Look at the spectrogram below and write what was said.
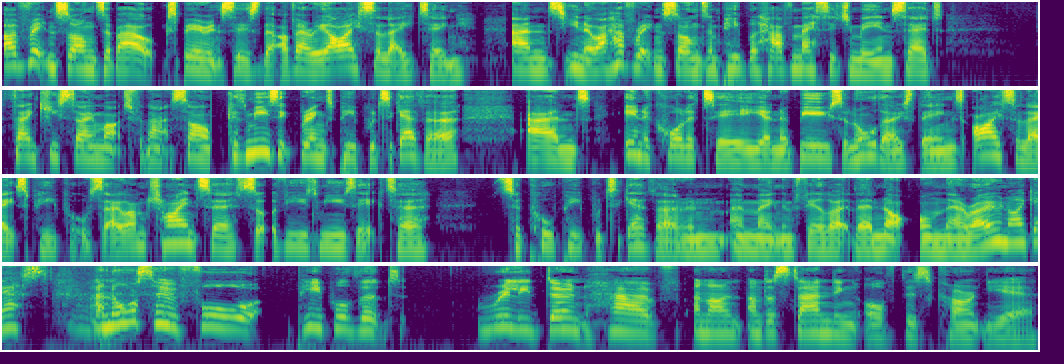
I've written songs about experiences that are very isolating. And, you know, I have written songs and people have messaged me and said, Thank you so much for that song. Because music brings people together and inequality and abuse and all those things isolates people. So I'm trying to sort of use music to to pull people together and, and make them feel like they're not on their own, I guess. And also for people that really don't have an understanding of this current year.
